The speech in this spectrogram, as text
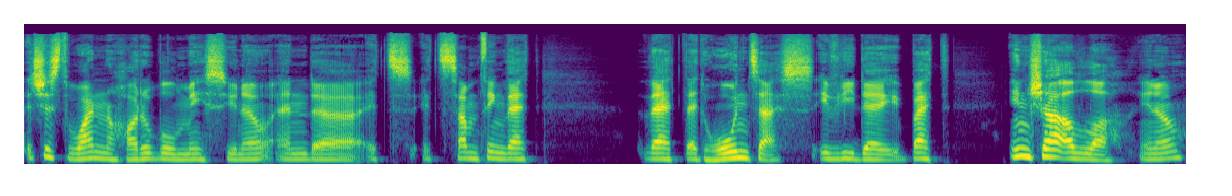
It's just one horrible mess, you know, and uh, it's it's something that that that haunts us every day. But insha'Allah, you know,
